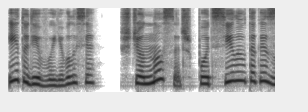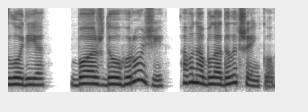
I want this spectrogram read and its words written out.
і тоді виявилося, що носач поцілив таки злодія, бо аж до огорожі, а вона була далеченько,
